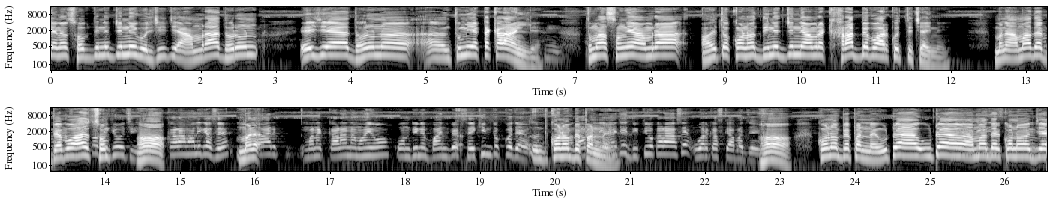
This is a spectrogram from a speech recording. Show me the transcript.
কেন সব দিনের জন্যই বলছি যে আমরা ধরুন এই যে ধরুন তুমি একটা কাড়া আনলে। তোমার সঙ্গে আমরা হয়তো কোনো দিনের জন্য আমরা খারাপ ব্যবহার করতে চাই নাই মানে আমাদের ব্যবহার হ্যাঁ। মানে মানে কাড়া নামাইও কন্টিনে বাঁধবে সেইখিন তো যায়। কোনো ব্যাপার নাই। যে দ্বিতীয় কাড়া আছে ওর কাছকে আবার যাই হ্যাঁ কোনো ব্যাপার নাই। ওটা ওটা আমাদের কোনো যে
